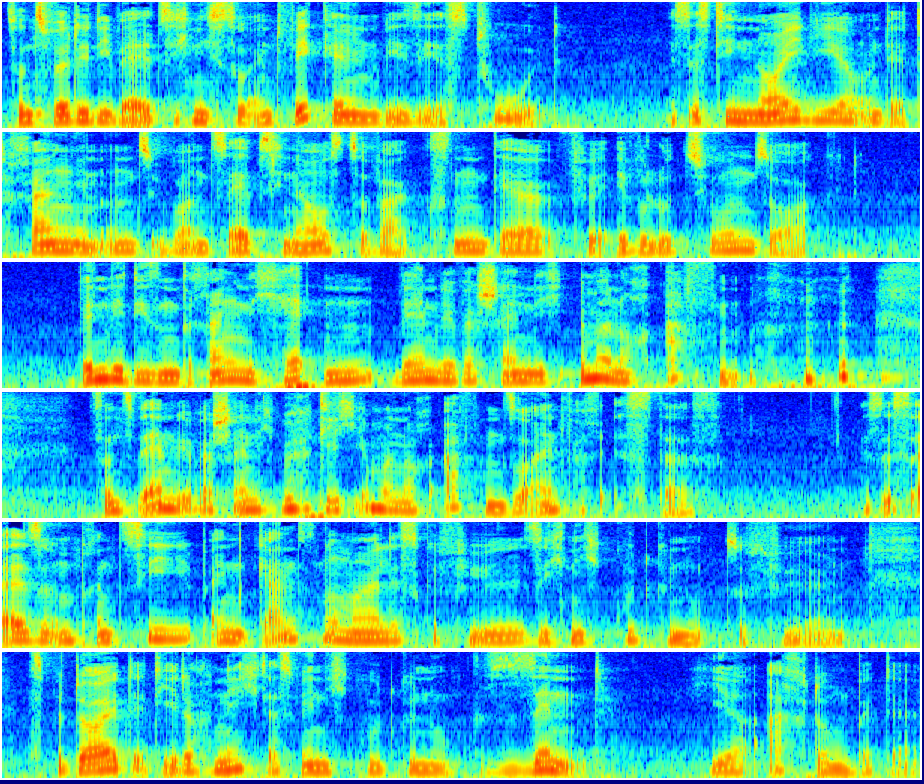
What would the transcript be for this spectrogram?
Sonst würde die Welt sich nicht so entwickeln, wie sie es tut. Es ist die Neugier und der Drang in uns, über uns selbst hinauszuwachsen, der für Evolution sorgt. Wenn wir diesen Drang nicht hätten, wären wir wahrscheinlich immer noch Affen. Sonst wären wir wahrscheinlich wirklich immer noch Affen. So einfach ist das. Es ist also im Prinzip ein ganz normales Gefühl, sich nicht gut genug zu fühlen. Es bedeutet jedoch nicht, dass wir nicht gut genug sind. Hier Achtung bitte.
